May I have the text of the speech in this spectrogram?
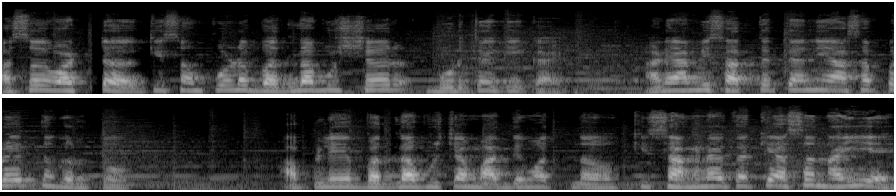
असं वाटतं की संपूर्ण बदलापूर शहर बुडते की काय? आणि आम्ही सातत्याने असा प्रयत्न करतो आपले बदलापूरच्या माध्यमातून की सांगण्याचा की असं नाही आहे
